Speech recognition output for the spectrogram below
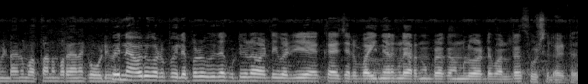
മിണ്ടാനും വർത്താനം പറയാനൊക്കെ ഓടി പിന്നെ ഒരു കുഴപ്പമില്ല. എപ്പോഴും ഇതിലെ കുട്ടികളുമായിട്ട് ഈ വഴിയൊക്കെ ചില വൈകുന്നേരങ്ങളിൽ ഇറങ്ങുമ്പോഴൊക്കെ നമ്മളുമായിട്ട് വളരെ സോഷ്യലായിട്ട്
